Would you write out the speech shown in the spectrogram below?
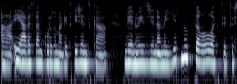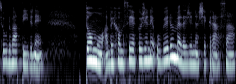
A i já ve svém kurzu Magicky ženská věnuji s ženami jednu celou lekci, což jsou dva týdny, tomu, abychom si jako ženy uvědomili, že naše krása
